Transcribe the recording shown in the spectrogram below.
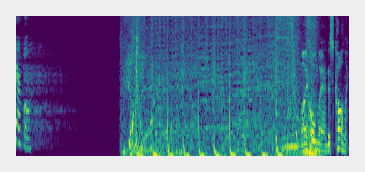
Careful. My homeland is calling.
